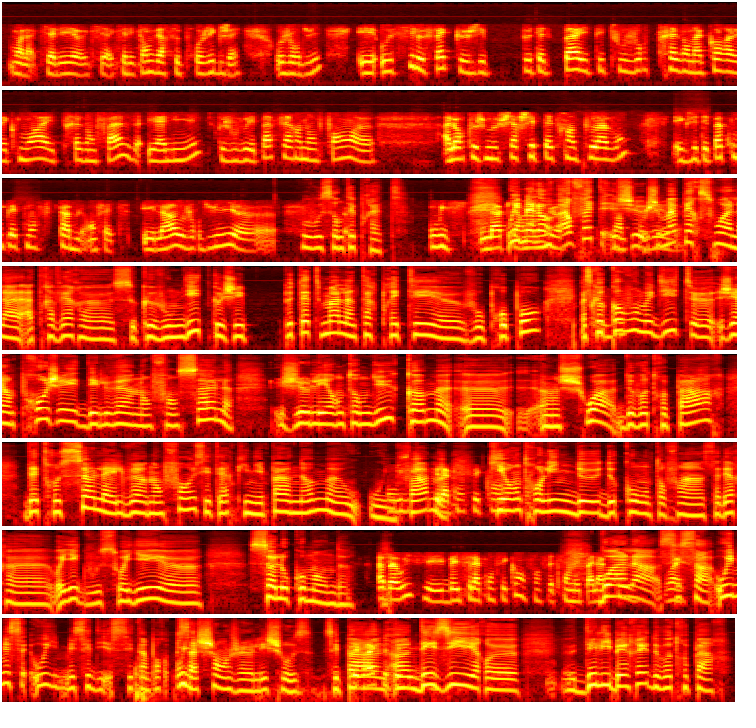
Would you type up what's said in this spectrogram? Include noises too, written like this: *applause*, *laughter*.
voilà qui allait euh, qui, qui allait tendre vers ce projet que j'ai aujourd'hui. Et aussi le fait que j'ai peut-être pas été toujours très en accord avec moi et très en phase et alignée parce que je voulais pas faire un enfant alors que je me cherchais peut-être un peu avant et que j'étais pas complètement stable en fait. Et là aujourd'hui, euh, vous vous sentez prête Oui, là. Oui, mais alors en fait, je, je m'aperçois là à travers euh, ce que vous me dites que j'ai peut-être mal interprété euh, vos propos, parce que quand mhm. vous me dites euh, j'ai un projet d'élever un enfant seul, je l'ai entendu comme euh, un choix de votre part d'être seul à élever un enfant, c'est-à-dire qu'il n'y ait pas un homme ou une femme qui entre en ligne de, de compte. Enfin, c'est-à-dire, voyez que vous soyez seul aux commandes. Ah bah oui, c'est ben c'est la conséquence en fait, on n'est pas la Voilà, c'est ça. Oui, mais c'est oui, mais c'est c'est important, ça change les choses. C'est pas un, désir euh, euh, délibéré de votre part.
